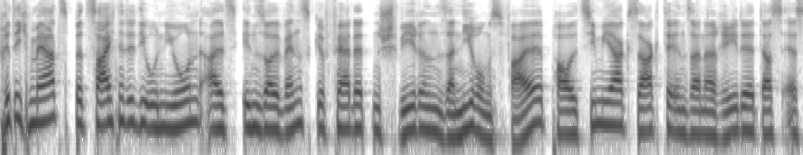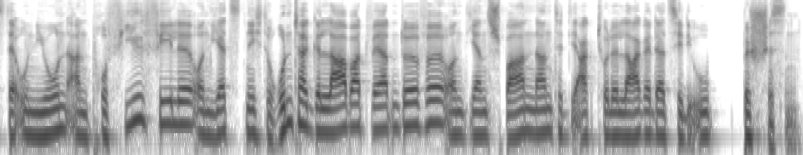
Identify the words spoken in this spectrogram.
Friedrich Merz bezeichnete die Union als insolvenzgefährdeten schweren Sanierungsfall. Paul Ziemiak sagte in seiner Rede, dass es der Union an Profil fehle und jetzt nicht runtergelabert werden dürfe. Und Jens Spahn nannte die aktuelle Lage der CDU beschissen.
